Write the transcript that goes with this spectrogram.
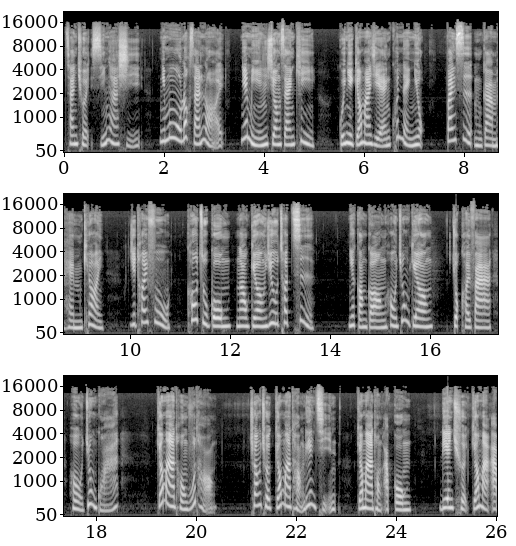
参出西安时，你们落山来。一面上山去，鬼日叫馬人困難肉，凡事唔敢行開。一太傅靠主公傲強又出此，一講講好中強，竹開花好中寡。叫馬同武堂，唱出叫馬堂練錢，叫馬同鴨公練出叫馬鴨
